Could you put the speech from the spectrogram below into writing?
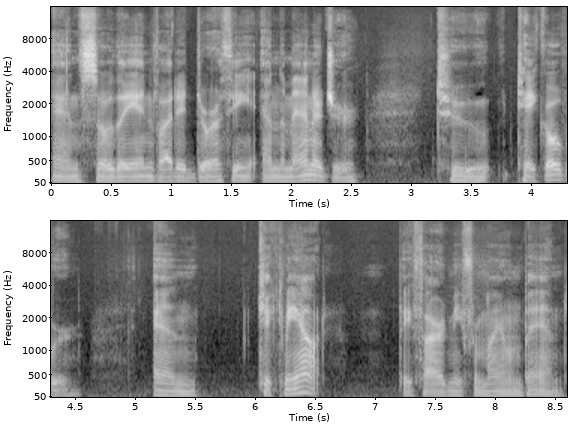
And so they invited Dorothy and the manager to take over and kicked me out. They fired me from my own band.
